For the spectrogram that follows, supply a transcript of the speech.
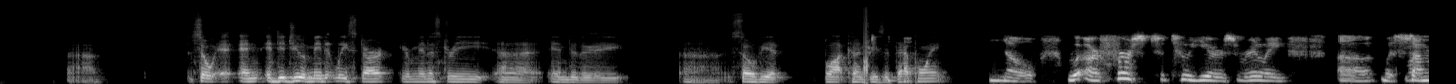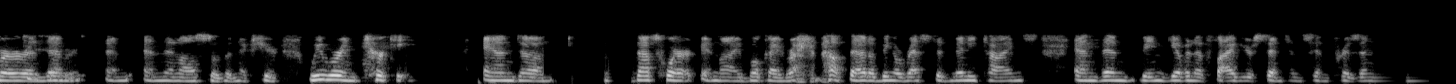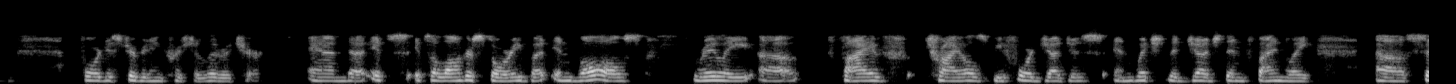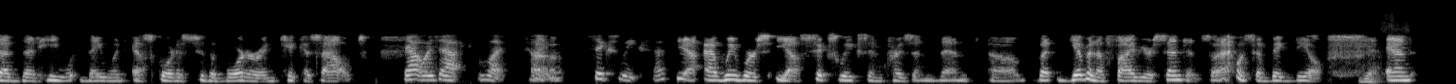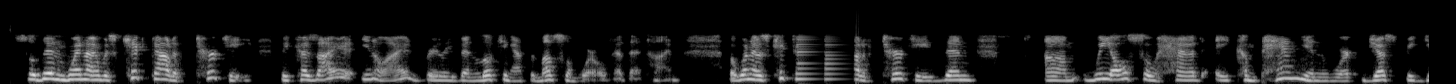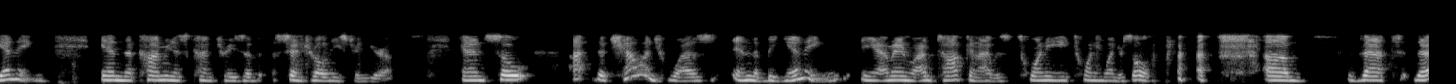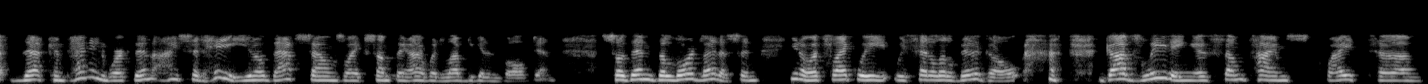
Uh, so, and, and, did you immediately start your ministry uh, into the uh, Soviet bloc countries at that point? No, our first two years really uh, was summer, and then and and then also the next year. We were in Turkey, and um, that's where in my book I write about that of being arrested many times and then being given a five-year sentence in prison for distributing Christian literature. And uh, it's it's a longer story, but involves really uh, five trials before judges, in which the judge then finally uh, said that he w- they would escort us to the border and kick us out. That was at what time? Uh, six weeks. Huh? Yeah, uh, we were yeah six weeks in prison then, uh, but given a five-year sentence, so that was a big deal. Yes. And so then when I was kicked out of Turkey, because I, you know, I had really been looking at the Muslim world at that time, but when I was kicked out of Turkey, then um, we also had a companion work just beginning in the communist countries of Central and Eastern Europe. And so uh, the challenge was in the beginning, yeah, I mean, I'm talking, I was 20, 21 years old. um, that that that companion work then i said hey you know that sounds like something i would love to get involved in. So then the lord led us and you know it's like we we said a little bit ago god's leading is sometimes quite um,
